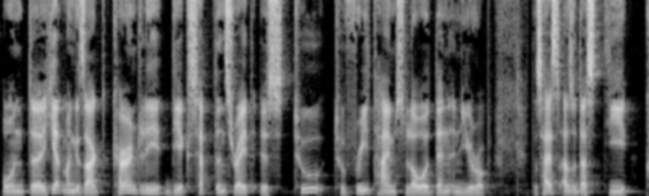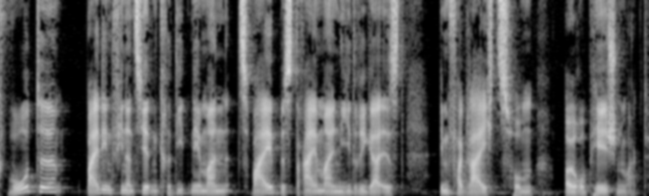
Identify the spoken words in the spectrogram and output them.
Und äh, hier hat man gesagt, currently the acceptance rate is two to three times lower than in Europe. Das heißt also, dass die Quote bei den finanzierten Kreditnehmern zwei bis dreimal niedriger ist im Vergleich zum europäischen Markt.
